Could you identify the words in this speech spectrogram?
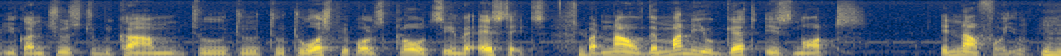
you can choose to become to, to, to, to wash people's clothes in the estates. But now the money you get is not enough for you. Mm-hmm.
